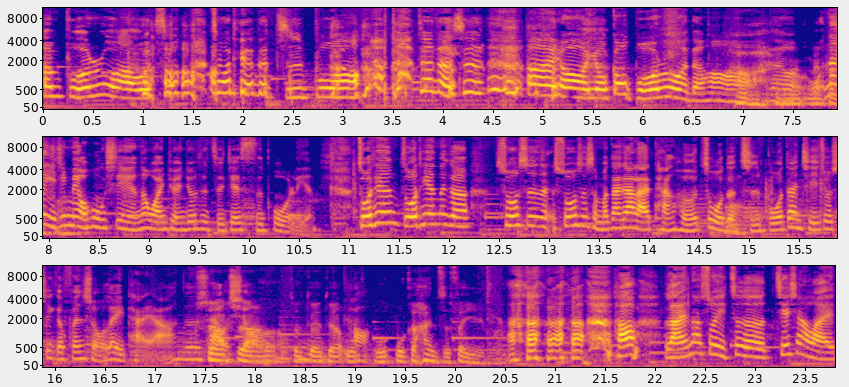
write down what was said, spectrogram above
很薄弱啊！我说 昨天的直播 真的是，哎呦，有够薄弱的哈。那已经没有互信，那完全就是直接撕破脸。昨天昨天那个说是说是什么，大家来谈合作的直播，但其实就是一个分手擂台啊，真的是太好笑了。对对对，五五五个汉字肺炎嘛。好，来，那所以这个接下来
